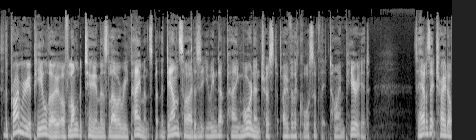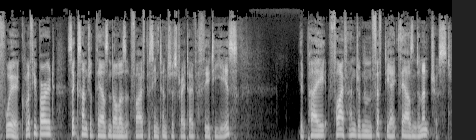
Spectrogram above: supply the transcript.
So the primary appeal, though, of longer term is lower repayments, but the downside is that you end up paying more in interest over the course of that time period. So how does that trade off work? Well, if you borrowed $600,000 at 5% interest rate over 30 years, you'd pay 558,000 in interest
